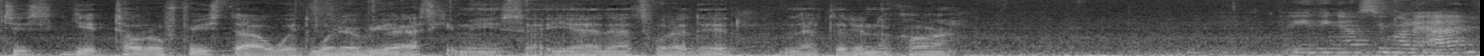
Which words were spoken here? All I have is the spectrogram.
just get total freestyle with whatever you're asking me. So yeah, that's what I did. Left it in the car. Anything else you want to add?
